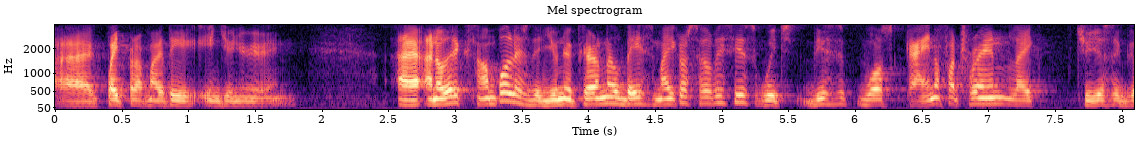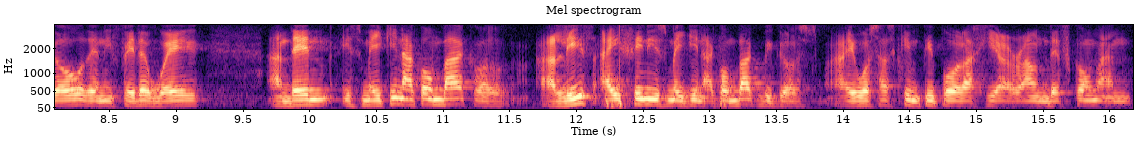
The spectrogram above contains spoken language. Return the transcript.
uh, quite pragmatic engineering. Uh, another example is the unikernel-based microservices, which this was kind of a trend like two years ago, then it faded away, and then it's making a comeback, or at least I think it's making a comeback because I was asking people here around DevConf, and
